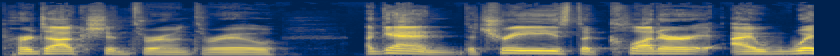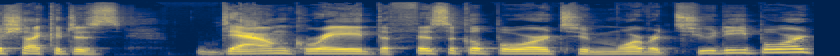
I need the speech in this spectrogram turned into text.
production through and through again, the trees, the clutter. I wish I could just downgrade the physical board to more of a 2D board.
